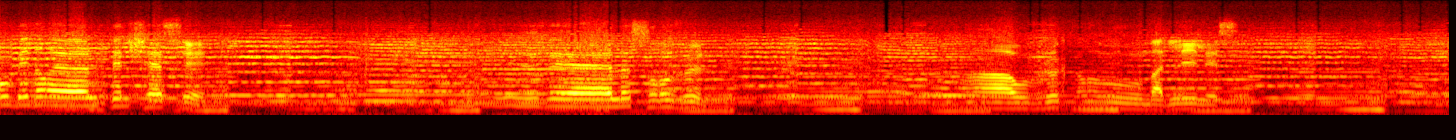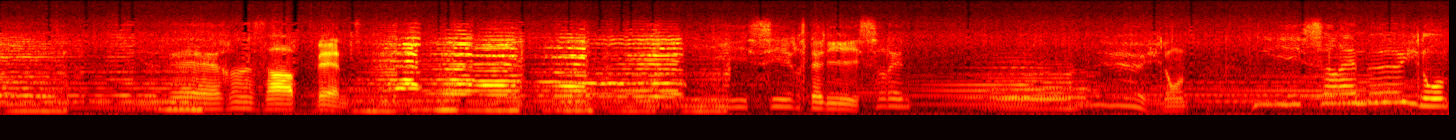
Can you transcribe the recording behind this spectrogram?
Au bedrel del chesse. Vel sauvel. Au vrukno madlilis. Vers un zapent. Isir stedi seren. Öjnon. Isaren öjnon.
